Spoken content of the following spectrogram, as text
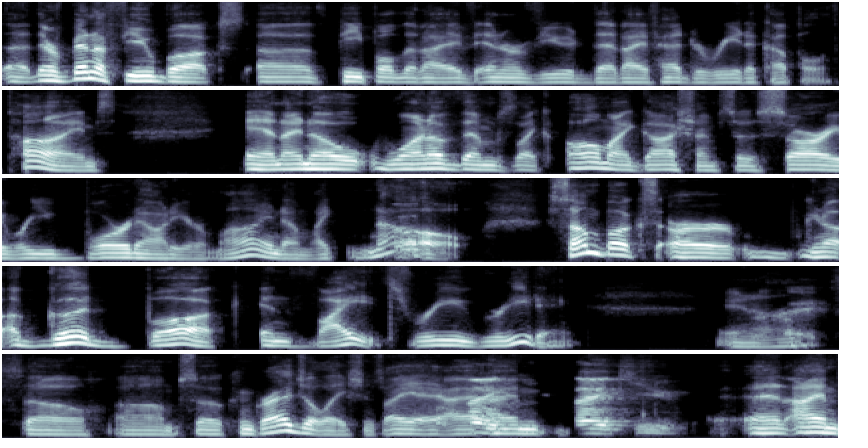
uh, there have been a few books of people that I've interviewed that I've had to read a couple of times, and I know one of them's like, "Oh my gosh, I'm so sorry. Were you bored out of your mind?" I'm like, "No. Some books are, you know, a good book invites rereading." You know, right. so um, so congratulations. I, well, I am thank you, and I am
